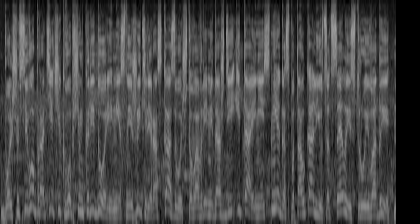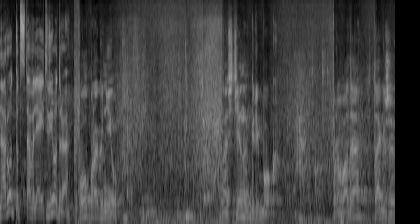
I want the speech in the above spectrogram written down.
Больше всего протечек в общем коридоре. Местные жители рассказывают, что во время дождей и таяния снега с потолка льются целые струи воды. Народ подставляет ведра. Пол прогнил. На стенах грибок. Провода также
